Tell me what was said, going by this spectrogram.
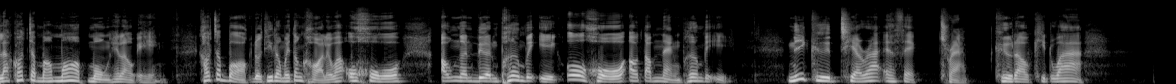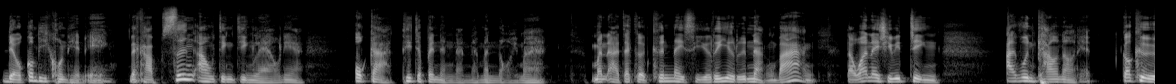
แล้วเขาจะมามอบมงให้เราเอง เขาจะบอกโดยที่เราไม่ต้องขอเลยว่า โอ้โห เอาเงินเดือนเพิ่มไปอีก โอ้โห เอาตำแหน่งเพิ่มไปอีก นี่คือ Tiara Effect Trap คือเราคิดว่า เดี๋ยวก็มีคนเห็นเองนะครับ ซึ่งเอาจริง ๆ แล้วเนี่ยโอกาสที่จะเป็นอย่างนั้นนะมันน้อยมาก มันอาจจะเกิดขึ้นในซีรีส์หรือหนังบ้าง แต่ว่าในชีวิตจริง I wouldn't count on it ก็คือ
